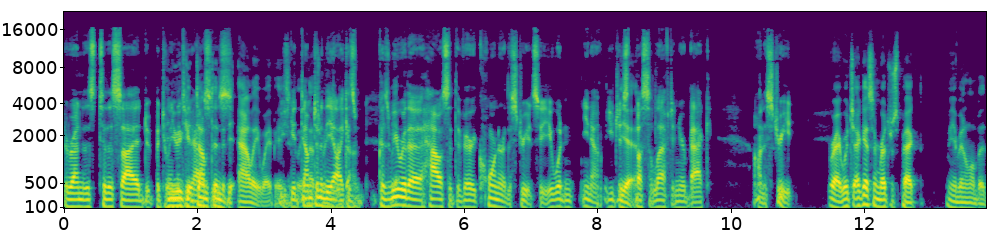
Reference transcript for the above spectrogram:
around this to the side And between you the would two get dumped into the alleyway, basically. You get dumped That's into the alley because because we were the house at the very corner of the street, so you wouldn't, you know, you just Yeah. bust a left and you're back on the street. Right, which I guess in retrospect may have been a little bit.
